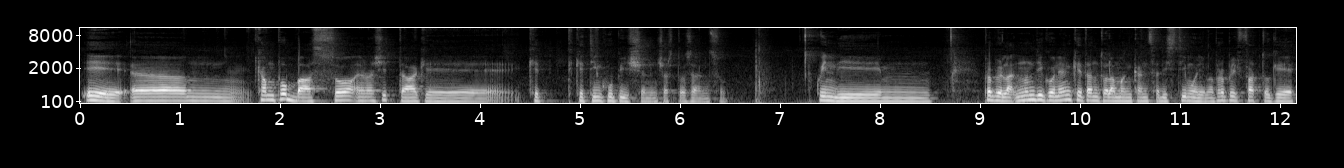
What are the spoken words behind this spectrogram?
E ehm, Campobasso è una città che, che- che ti incupisce in un certo senso. Quindi mh, proprio la- non dico neanche tanto la mancanza di stimoli, ma proprio il fatto che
